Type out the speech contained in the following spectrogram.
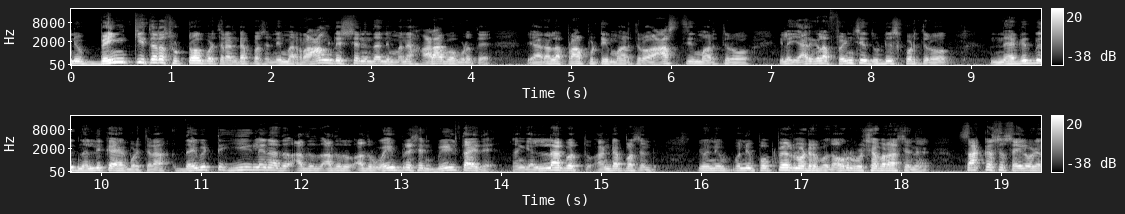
ನೀವು ಬೆಂಕಿ ಥರ ಸುಟ್ಟೋಗ್ಬಿಡ್ತೀರ ಹಂಡ್ರೆಡ್ ಪರ್ಸೆಂಟ್ ನಿಮ್ಮ ರಾಂಗ್ ಡೆಸಿಷನಿಂದ ನಿಮ್ಮ ಮನೆ ಹಾಳಾಗೋಗ್ಬಿಡುತ್ತೆ. ಯಾರೆಲ್ಲ ಪ್ರಾಪರ್ಟಿ ಮಾಡ್ತಿರೋ ಆಸ್ತಿ ಮಾಡ್ತಿರೋ ಇಲ್ಲ ಯಾರಿಗೆಲ್ಲ ಫ್ರೆಂಡ್ಸಿಗೆ ದುಡ್ಡು ಇಸ್ಕೊಡ್ತಿರೋ ನೆಗದ್ ಬಿದ್ದು ನಲ್ಲಿಕಾಯಿ ಆಗಿಬಿಡ್ತೀರಾ? ದಯವಿಟ್ಟು ಈಗಲೇನೆ ಅದು ಅದು ಅದ್ರ ಅದ್ರ ವೈಬ್ರೇಷನ್ ಬೀಳ್ತಾ ಇದೆ. ನನಗೆಲ್ಲ ಗೊತ್ತು ಹಂಡ್ರೆಡ್ ಪರ್ಸೆಂಟ್ ಇವಾಗ ನೀವು ನೀವು ಪೊಪ್ಪೇರ್ ನೋಡಿರ್ಬೋದು ಅವರು ವೃಷಭ ರಾಶಿನೇ ಸಾಕಷ್ಟು ಸೈಲ್ ಹೊಡಿ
